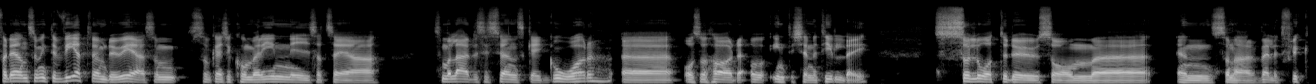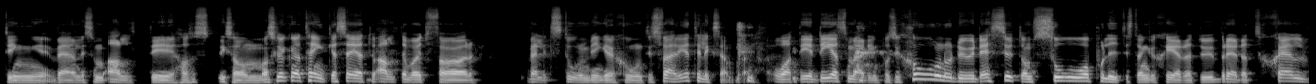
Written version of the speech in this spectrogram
för den som inte vet vem du är, som, som kanske kommer in i så att säga, som har lärde sig svenska igår eh, och så hörde och inte känner till dig. Så låter du som eh, en sån här väldigt flyktingvänlig som alltid har, liksom, man skulle kunna tänka sig att du alltid varit för väldigt stor migration till Sverige till exempel. Och att det är det som är din position och du är dessutom så politiskt engagerad att du är beredd att själv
